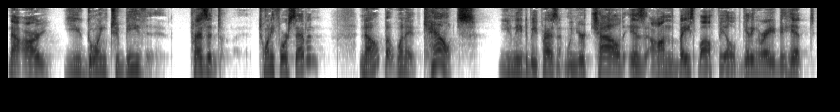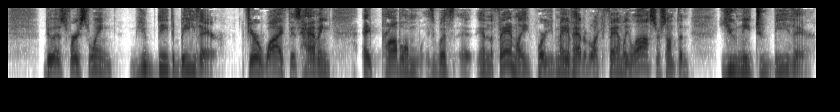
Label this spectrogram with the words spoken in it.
Now, are you going to be present 24 seven? No, but when it counts, you need to be present. When your child is on the baseball field getting ready to hit, do his first swing, you need to be there. If your wife is having a problem with uh, in the family where you may have had like a family loss or something, you need to be there.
